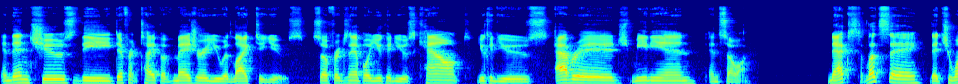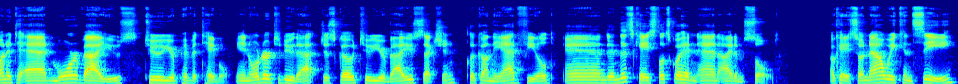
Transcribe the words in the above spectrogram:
and then choose the different type of measure you would like to use. So for example, you could use count, you could use average, median, and so on. Next, let's say that you wanted to add more values to your pivot table. In order to do that, just go to your values section, click on the add field, and in this case, let's go ahead and add items sold. Okay, so now we can see,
